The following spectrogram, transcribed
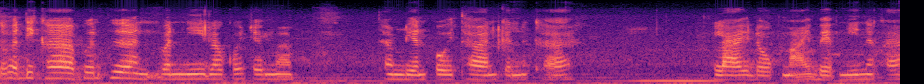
สวัสดีค่ะเพื่อนๆ วันนี้เราก็จะมาทำเหรียญโปรยทานกันนะคะ ลายดอกไม้แบบนี้นะคะ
